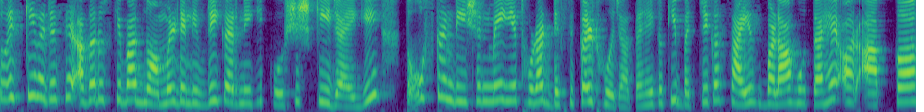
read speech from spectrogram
तो इसकी वजह से अगर उसके बाद नॉर्मल डिलीवरी करने की कोशिश की जाएगी तो उस कंडीशन में ये थोड़ा डिफ़िकल्ट हो जाता है, क्योंकि बच्चे का साइज़ बड़ा होता है और आपका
